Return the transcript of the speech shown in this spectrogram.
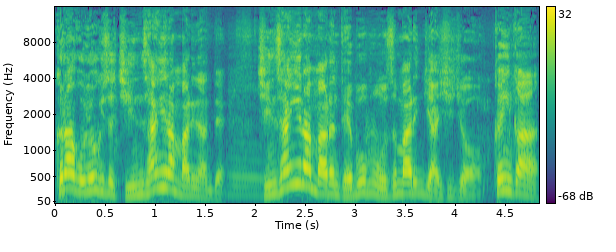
그러고 여기서 진상이란 말이 나는데, 진상이란 말은 대부분 무슨 말인지 아시죠? 그러니까,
